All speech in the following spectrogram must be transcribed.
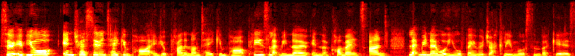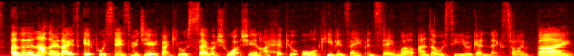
So if you're interested in taking part, if you're planning on taking part, please let me know in the comments and let me know what your favourite Jacqueline Wilson book is. Other than that though, that is it for today's video. Thank you all so much for watching. I hope you're all keeping safe and staying well and I will see you again next time. Bye!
